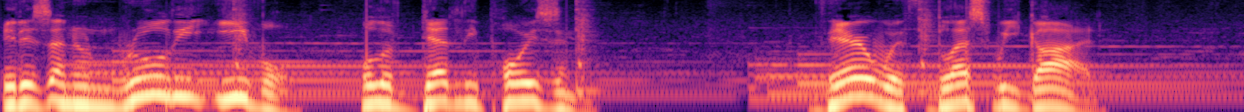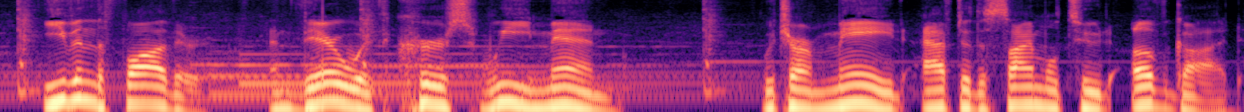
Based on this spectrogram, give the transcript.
It is an unruly evil, full of deadly poison. Therewith bless we God, even the Father, and therewith curse we men, which are made after the similitude of God.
